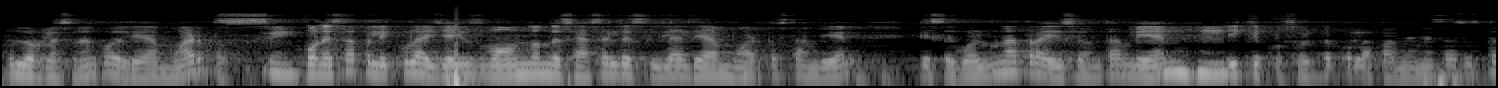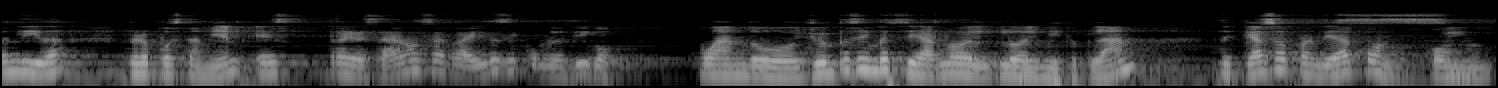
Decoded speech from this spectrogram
pues lo relacionan con el Día de Muertos. Sí. Con esta película de James Bond, donde se hace el desfile del Día de Muertos también, que se vuelve una tradición también y que pues ahorita por la pandemia está suspendida, pero pues también es regresar a nuestras raíces y como les digo, cuando yo empecé a investigar lo del, lo del microplan, te quedas sorprendida con, con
